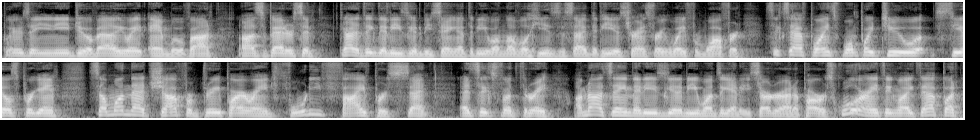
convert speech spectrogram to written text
players that you need to evaluate and move on. Austin Patterson, gotta think that he's going to be staying at the D1 level. He has decided that he is transferring away from Wofford. Six half points, 1.2 steals per game. Someone that shot from three point range 45% at six foot three. I'm not saying that he's going to be once again a starter at a power school or anything like that, but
